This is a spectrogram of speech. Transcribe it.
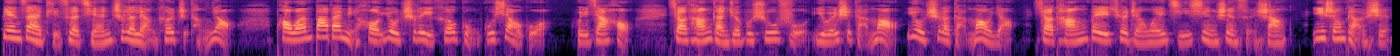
便在体测前吃了两颗止疼药。跑完八百米后，又吃了一颗巩固效果。回家后，小唐感觉不舒服，以为是感冒，又吃了感冒药。小唐被确诊为急性肾损伤。医生表示，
